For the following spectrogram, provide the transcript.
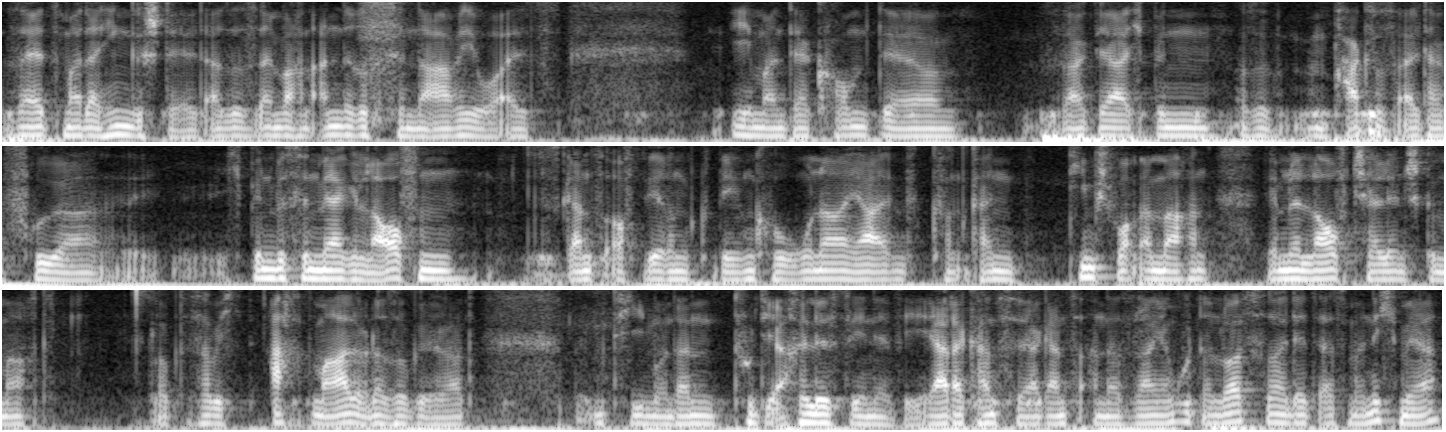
sei jetzt mal dahingestellt. Also es ist einfach ein anderes Szenario als jemand, der kommt, der sagt, ja, ich bin, also im Praxisalltag früher, ich bin ein bisschen mehr gelaufen, das ganz oft während, während Corona, ja, ich konnte keinen Teamsport mehr machen. Wir haben eine Lauf-Challenge gemacht. Ich glaube, das habe ich achtmal oder so gehört mit dem Team und dann tut die Achillessehne weh. Ja, da kannst du ja ganz anders sagen, ja gut, dann läufst du halt jetzt erstmal nicht mehr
